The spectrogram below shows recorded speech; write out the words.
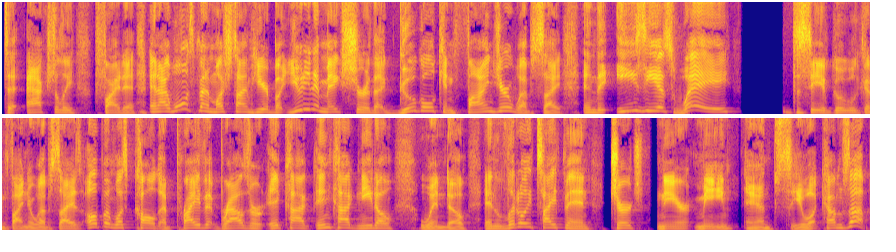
to actually find it? And I won't spend much time here, but you need to make sure that Google can find your website. in the easiest way to see if Google can find your website is open what's called a private browser incognito window and literally type in church near me and see what comes up.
